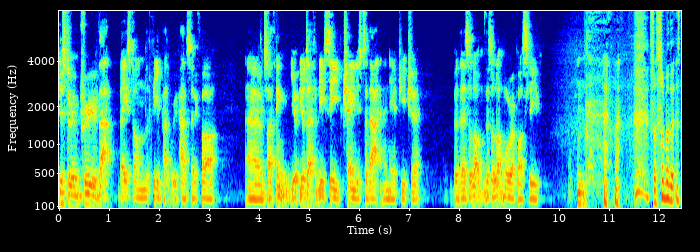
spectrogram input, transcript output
just to improve that based on the feedback that we've had so far. Um, so I think you'll, you'll, definitely see changes to that in the near future. But there's a lot there's a lot more up our sleeve. so some of the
